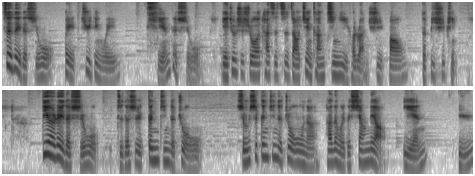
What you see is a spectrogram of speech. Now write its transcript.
这类的食物被拒定为甜的食物，也就是说，它是制造健康精液和卵细胞的必需品。第二类的食物指的是根茎的作物。什么是根茎的作物呢？他认为的香料、盐、鱼、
